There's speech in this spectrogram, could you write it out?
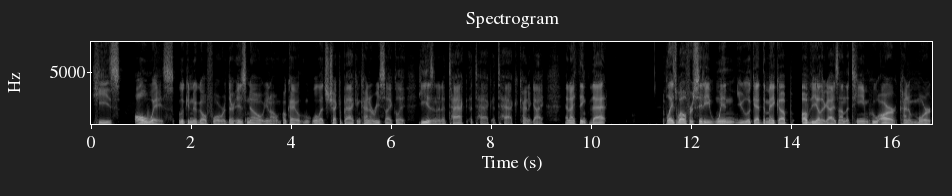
He's always looking to go forward. There is no, you know, okay, well, let's check it back and kind of recycle it. He isn't an attack, attack, attack kind of guy. And I think that plays well for City when you look at the makeup of the other guys on the team who are kind of more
